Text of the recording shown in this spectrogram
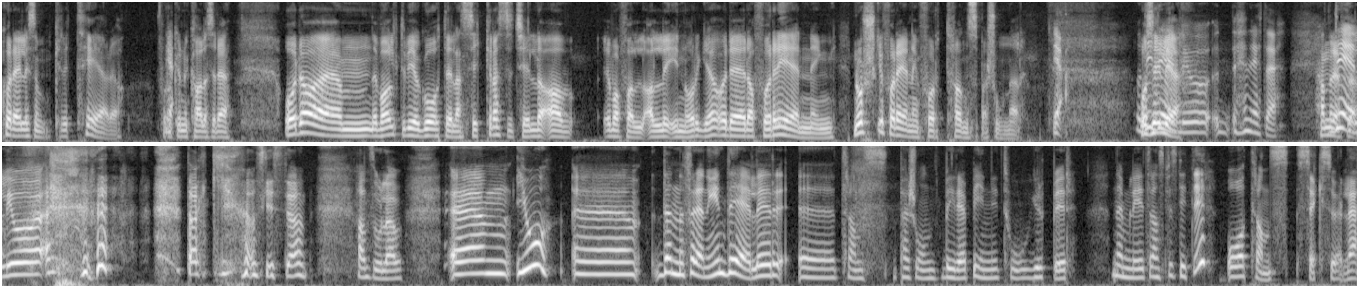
hvor er liksom kriterier for Ja. å kunne kalle seg det? Og da um, valgte vi å gå til den sikreste kilde av i hvert fall alle i Norge, og det er da forening, Norske forening for transpersoner. Ja. Og Og de deler jo Henriette. Henriette. Deler jo Takk, Hans Christian. Hans Olav. Um, jo, uh, denne foreningen deler uh, transpersonbegrepet inn i to grupper. Nemlig transvestitter og transseksuelle.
